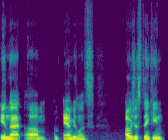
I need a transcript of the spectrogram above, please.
in that um, ambulance. I was just thinking,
